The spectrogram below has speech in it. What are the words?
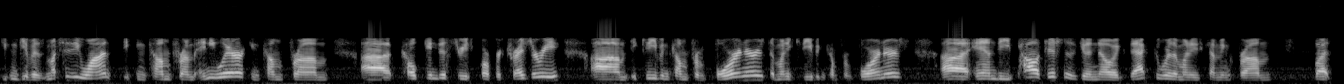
You can give as much as you want. It can come from anywhere. It can come from uh, Koch Industries corporate treasury. Um, it can even come from foreigners. The money can even come from foreigners. Uh, and the politician is going to know exactly where the money is coming from, but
